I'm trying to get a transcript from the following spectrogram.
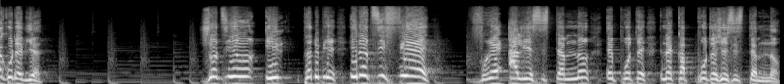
Écoutez bien. Je dis, hein, bien, identifier vrai allié système non et protéger système non.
